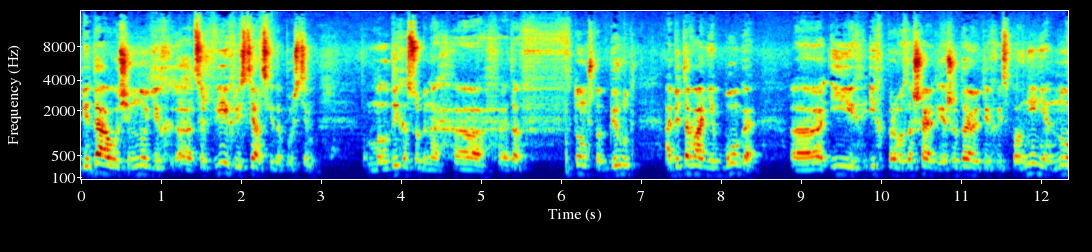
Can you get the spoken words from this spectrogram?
Беда очень многих церквей христианских, допустим, молодых особенно, э, это в том, что берут обетование Бога, э, и их провозглашают и ожидают их исполнения, но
